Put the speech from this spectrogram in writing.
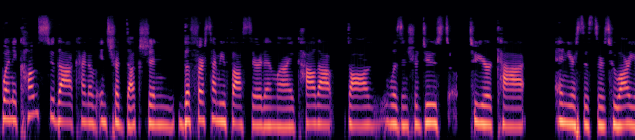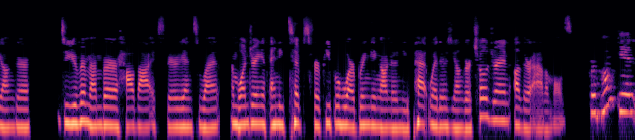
When it comes to that kind of introduction, the first time you fostered and like how that dog was introduced to your cat and your sisters who are younger, do you remember how that experience went? I'm wondering if any tips for people who are bringing on a new pet where there's younger children, other animals. For Pumpkin,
